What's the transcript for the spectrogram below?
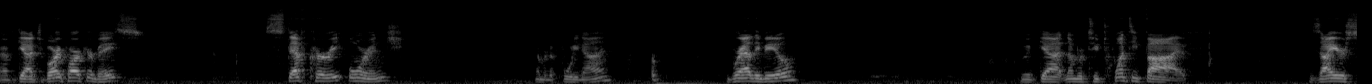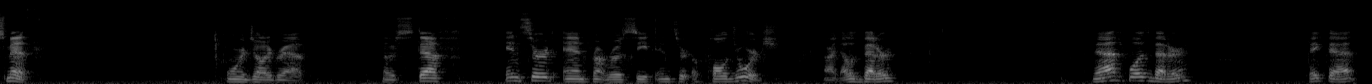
I've got Jabari Parker base. Steph Curry orange. Number to 49. Bradley Beal. We've got number 225. Zhaire Smith. Orange autograph. Another Steph insert and front row seat insert of Paul George. All right, that was better. That was better. Take that.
